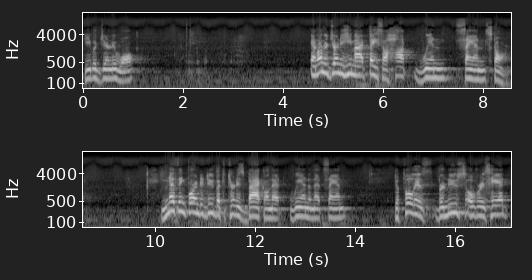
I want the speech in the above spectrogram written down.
He would generally walk. And on a journey, he might face a hot wind, sand storm. Nothing for him to do but to turn his back on that wind and that sand, to pull his burnous over his head,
